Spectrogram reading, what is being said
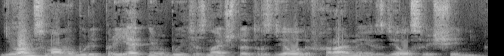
И вам самому будет приятнее, вы будете знать, что это сделали в храме и сделал священник.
